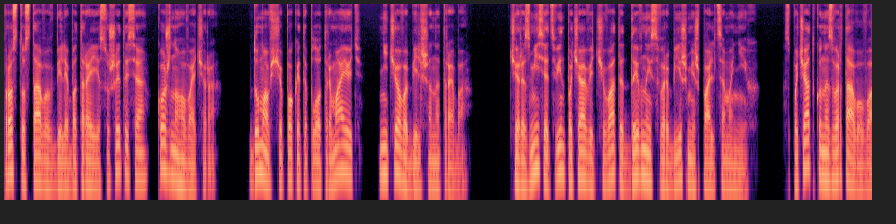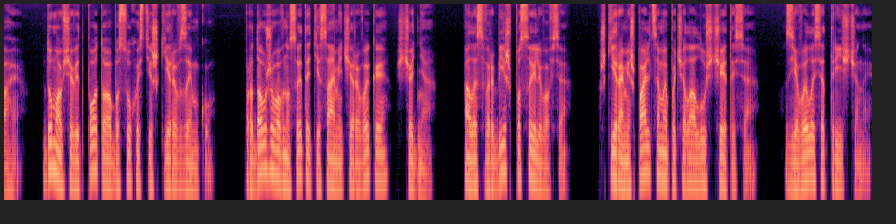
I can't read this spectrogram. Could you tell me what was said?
просто ставив біля батареї сушитися кожного вечора. Думав, що поки тепло тримають, нічого більше не треба. Через місяць він почав відчувати дивний свербіж між пальцями ніг. Спочатку не звертав уваги, думав, що від поту або сухості шкіри взимку. Продовжував носити ті самі черевики щодня. Але свербіж посилювався. Шкіра між пальцями почала лущитися, з'явилися тріщини.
